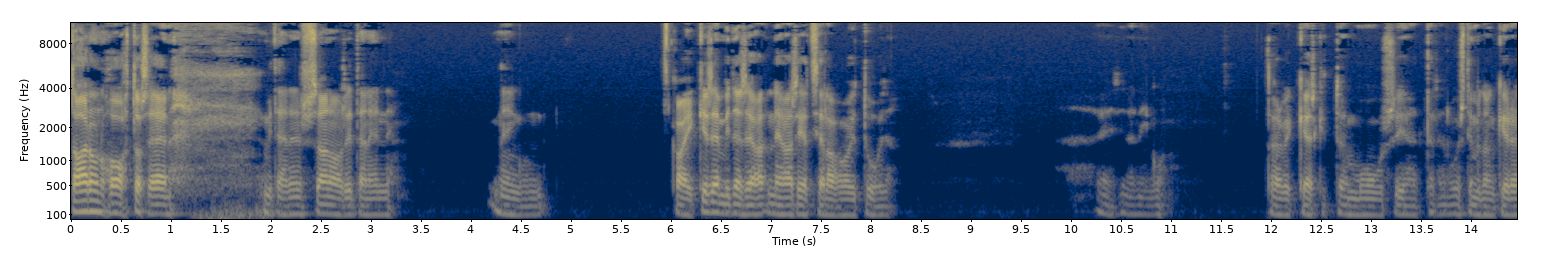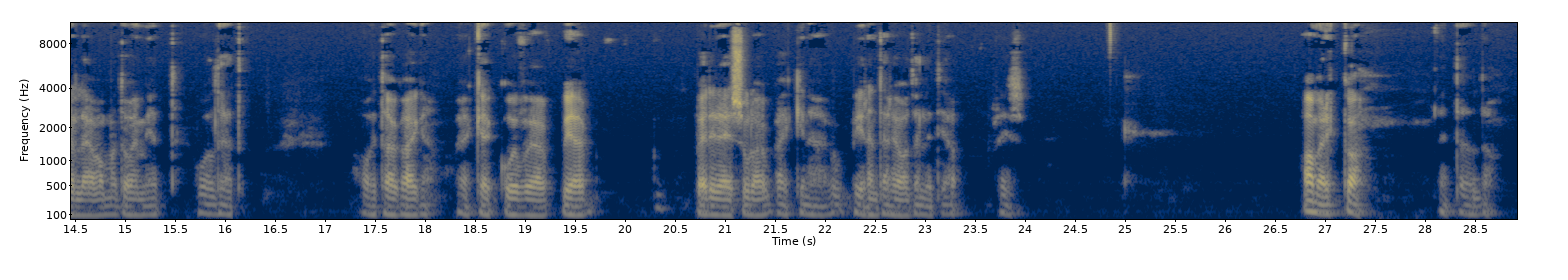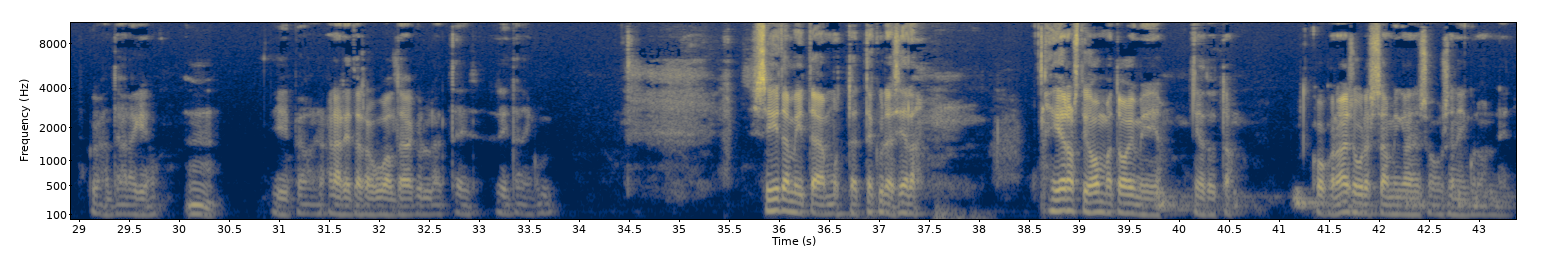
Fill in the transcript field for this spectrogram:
Tarun hohtoseen, mitä ne sanoo sitä, niin, niin, kuin kaikki se, miten se, ne asiat siellä hoituu. Ja ei siinä niin kuin tarvitse keskittyä muuhun siihen, että ne luistimet on kirjalle ja homma toimii, että huoltajat hoitaa kaiken. Ehkä kuivuja vie pelireissuilla kaikki nämä viiden tähden hotellit ja siis Amerikkaa. Että tota, kyllähän täälläkin Mm. JP on NR-tason huoltaja kyllä, että ei siitä, niin kuin, siitä mitään, mutta että kyllä siellä hienosti homma toimii ja, ja tota, kokonaisuudessaan minkälainen show se niin kuin on, niin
